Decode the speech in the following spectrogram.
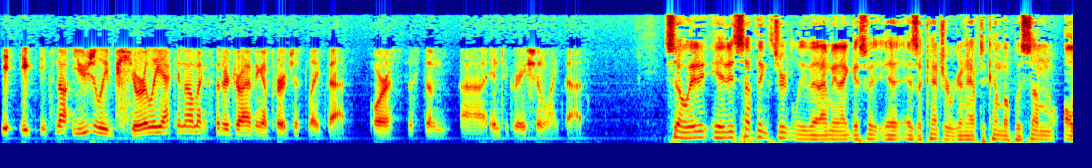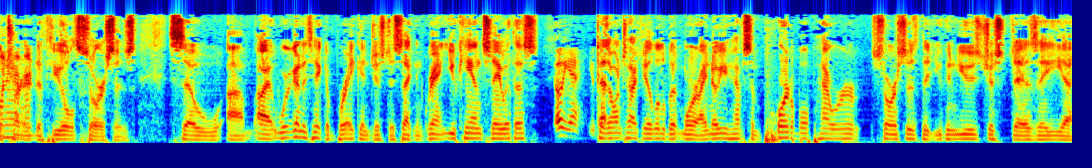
it, it, it's not usually purely economics that are driving a purchase like that or a system uh, integration like that. So it, it is something certainly that I mean I guess uh, as a country we're going to have to come up with some alternative fuel sources. So um, all right, we're going to take a break in just a second. Grant, you can stay with us. Oh yeah, because I want to talk to you a little bit more. I know you have some portable power sources that you can use just as a uh,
